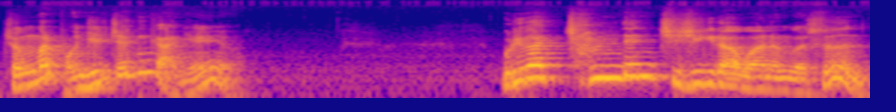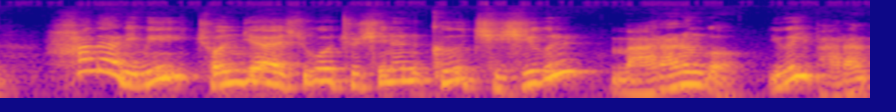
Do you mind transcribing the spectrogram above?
정말 본질적인 게 아니에요. 우리가 참된 지식이라고 하는 것은 하나님이 존재하시고 주시는 그 지식을 말하는 거. 이것이 바른,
